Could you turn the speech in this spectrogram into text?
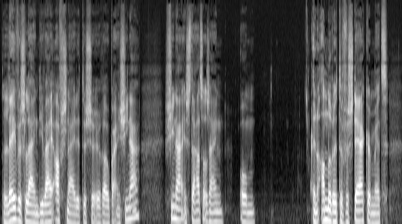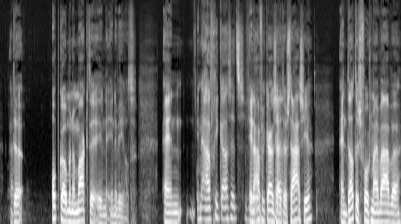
levenslijn die wij afsnijden tussen Europa en China, China in staat zal zijn om een andere te versterken met de opkomende markten in, in de wereld. En In Afrika zit ze in. Afrika en Ja. Zuidoost-Azië. En dat is volgens mij waar we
